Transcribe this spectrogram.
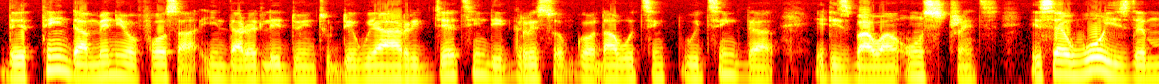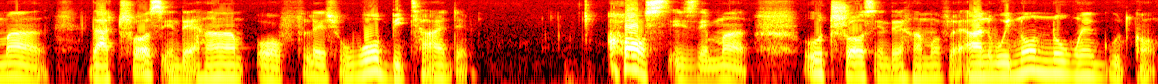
the thing that many of us are indirectly doing today we are rejecting the grace of god. And we think we think that it is by our own strength. He said woe is the man that trusts in the arm of flesh. Woe betide him. Cursed is the man who trusts in the arm of flesh. And we don't know when good come.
